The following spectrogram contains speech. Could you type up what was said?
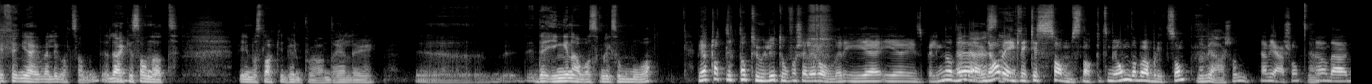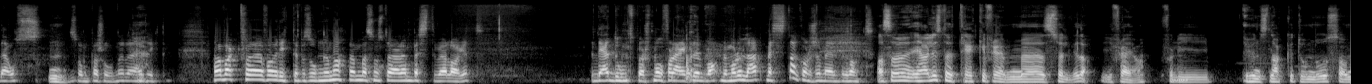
vi fungerer veldig godt sammen. Det er ikke sånn at vi må snakke i bunnen på hverandre, eller uh, Det er ingen av oss som liksom må. Vi har tatt litt naturlig to forskjellige roller i, i innspillingen. Det, Ja, det har vi egentlig ikke samsnakket så mye om. Det har bare blitt sånn. Men vi er sånn. Ja, vi er sånn. Ja, det, er, det er oss som personer. det er helt riktig. Hva har vært favorittepisoden din? da? Hvem syns du er den beste vi har laget? Det er et dumt spørsmål, for det egentlig, Hvem har du lært mest? da? Kanskje mer interessant. Altså, Jeg har lyst til å trekke frem eh, Sølvi da, i Freia. Fordi hun snakket om noe som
